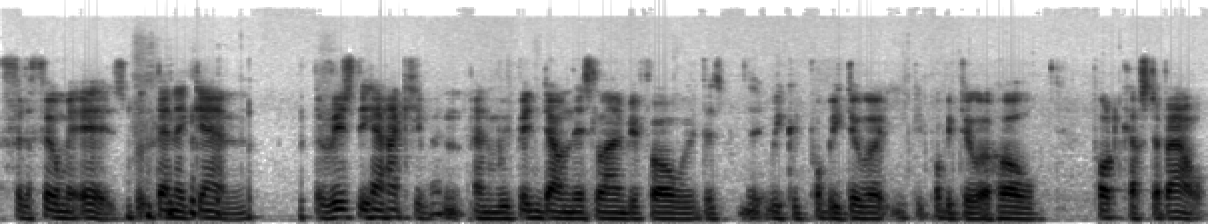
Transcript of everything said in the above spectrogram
for the film it is. But then again, there is the argument, and we've been down this line before. With this, we could probably do a you could probably do a whole podcast about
